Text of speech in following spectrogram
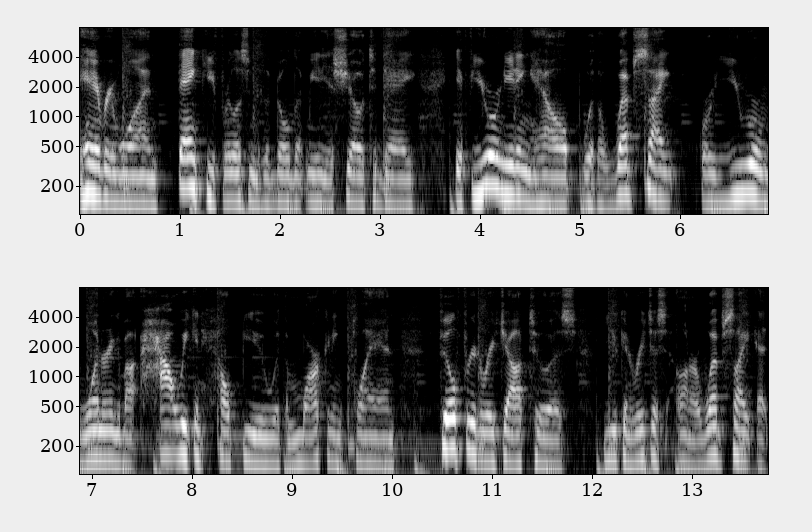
Hey everyone, thank you for listening to the BuildIt Media show today. If you are needing help with a website or you are wondering about how we can help you with a marketing plan, feel free to reach out to us. You can reach us on our website at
